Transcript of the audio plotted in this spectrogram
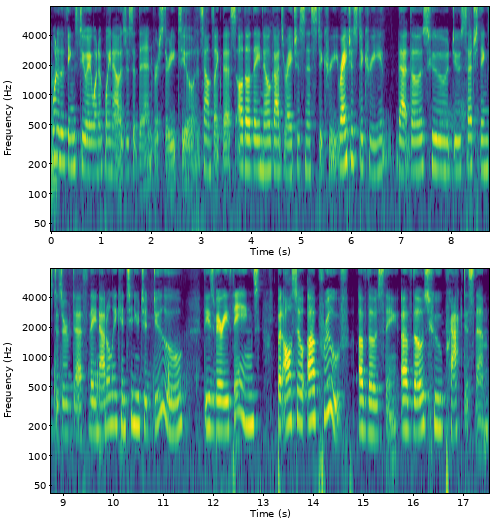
One of the things too I want to point out is just at the end, verse thirty-two. It sounds like this: Although they know God's righteousness decree, righteous decree that those who do such things deserve death, they not only continue to do these very things, but also approve of those things of those who practice them.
